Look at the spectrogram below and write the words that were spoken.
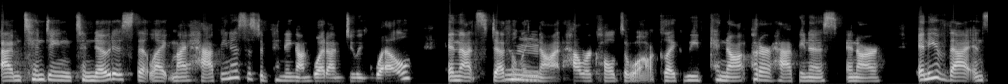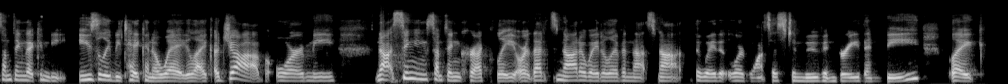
I'm tending to notice that like my happiness is depending on what I'm doing well. And that's definitely mm-hmm. not how we're called to walk. Like we cannot put our happiness and our, any of that in something that can be easily be taken away, like a job or me not singing something correctly, or that's not a way to live. And that's not the way that Lord wants us to move and breathe and be. Like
